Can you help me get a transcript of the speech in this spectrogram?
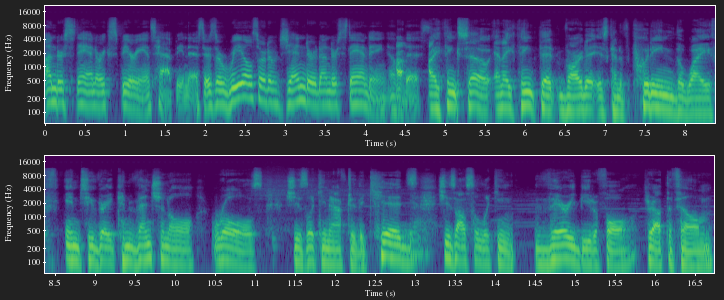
understand or experience happiness. There's a real sort of gendered understanding of this. I think so. And I think that Varda is kind of putting the wife into very conventional roles. She's looking after the kids. Yeah. She's also looking very beautiful throughout the film.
